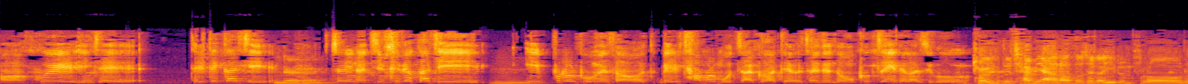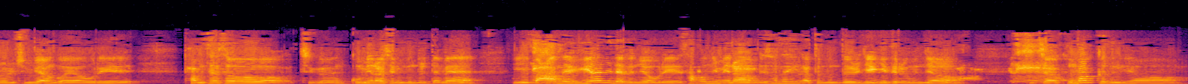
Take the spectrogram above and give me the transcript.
어, 9일 이제 될 때까지, 네, 저희는 지금 새벽까지 음. 이 프로를 보면서 매일 잠을 못 잘 것 같아요. 저희들 너무 걱정이 돼가지고. 저희도 잠이 안 와서 제가 이런 프로를 준비한 거예요. 우리 밤새서 지금 고민하시는 분들 때문에 이 마음의 위안이 되거든요. 우리 사모님이나 우리 선생님 같은 분들 얘기 들으면요. 네. 진짜 고맙거든요.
